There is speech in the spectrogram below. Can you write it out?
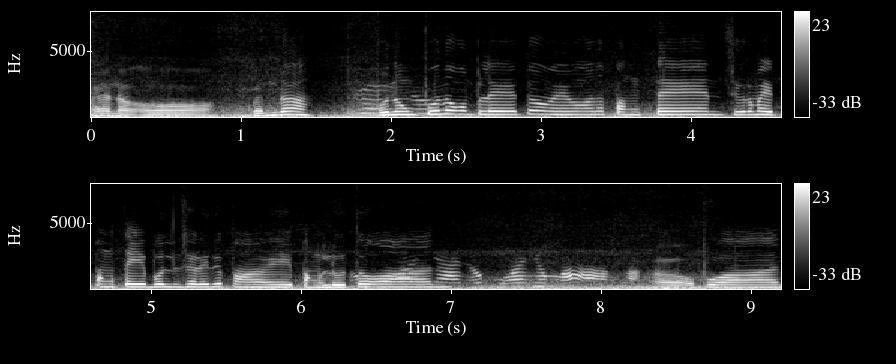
Ano oh. Ganda. Punong-puno kompleto. May mga ano, pang tent. Siguro may pang table din sa dito. Pang, may pang Upuan lutoan. yan, upuan yung mahaba. Oh, upuan.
